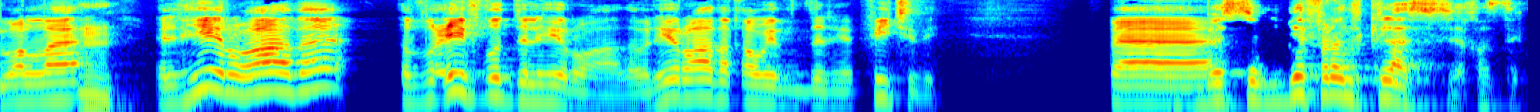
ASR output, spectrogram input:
والله مم. ال hero هذا ضعيف ضد ال hero هذا وال hero هذا قوي ضد ال hero في كذي. ف بس ب different class قصدك.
